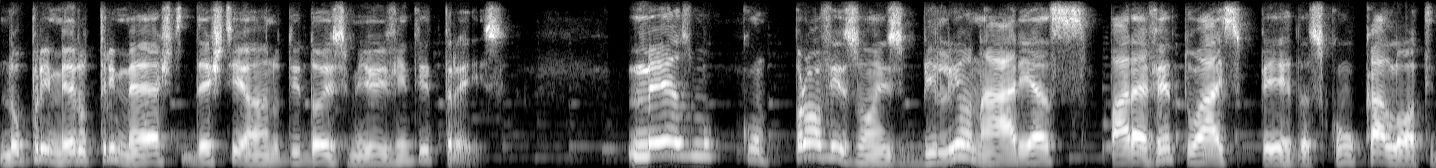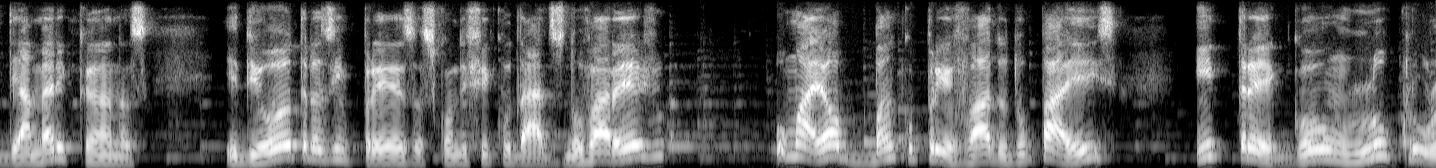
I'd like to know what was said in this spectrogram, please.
no primeiro trimestre deste ano de 2023 mesmo com provisões bilionárias para eventuais perdas com o calote de Americanas e de outras empresas com dificuldades no varejo, o maior banco privado do país entregou um lucro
